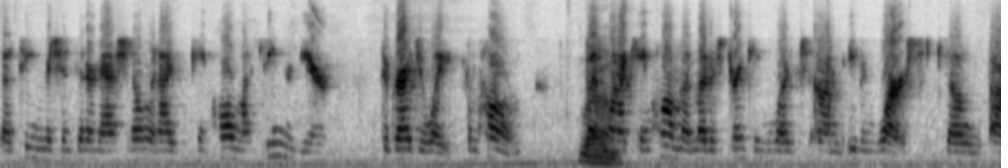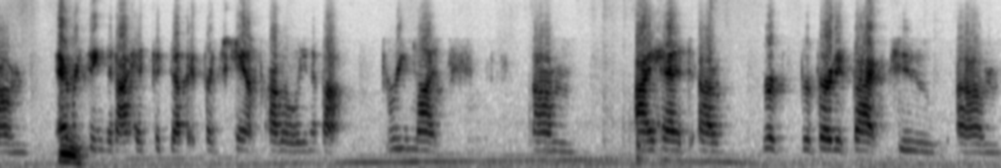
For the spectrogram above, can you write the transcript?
to Teen Missions International, and I came home my senior year to graduate from home. But when I came home, my mother's drinking was um, even worse. So um, everything that I had picked up at French camp, probably in about three months, um, I had uh, re- reverted back to um,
